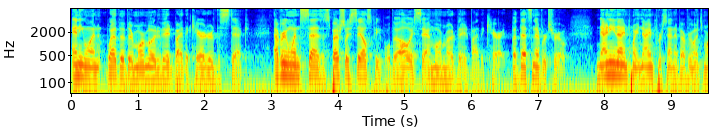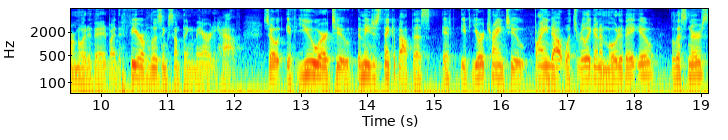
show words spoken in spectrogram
anyone whether they're more motivated by the carrot or the stick, everyone says, especially salespeople, they always say, I'm more motivated by the carrot. But that's never true. 99.9% of everyone's more motivated by the fear of losing something they already have. So if you were to, I mean, just think about this. If, if you're trying to find out what's really going to motivate you, listeners,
